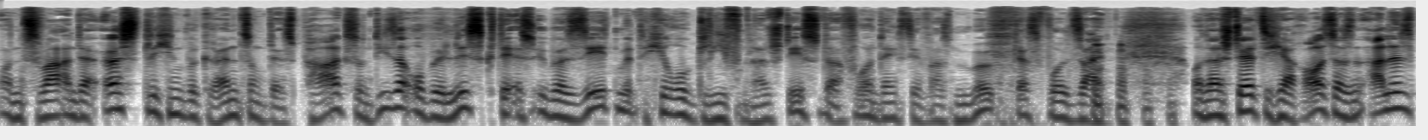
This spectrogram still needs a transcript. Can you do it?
Und zwar an der östlichen Begrenzung des Parks. Und dieser Obelisk, der ist übersät mit Hieroglyphen. Dann stehst du davor und denkst dir, was möge das wohl sein? und dann stellt sich heraus, das sind alles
